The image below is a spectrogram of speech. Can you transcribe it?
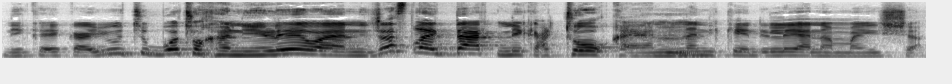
nikaweka youtube watu wakanielewa yani just like that nikatoka yani mm. na nikaendelea na maisha.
